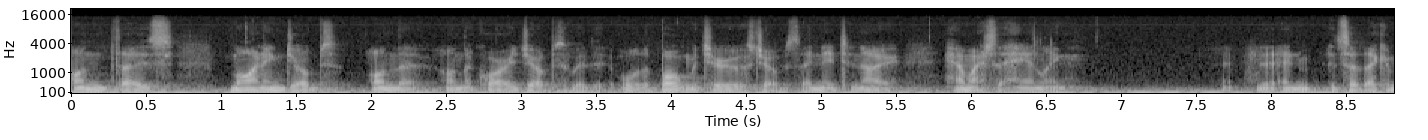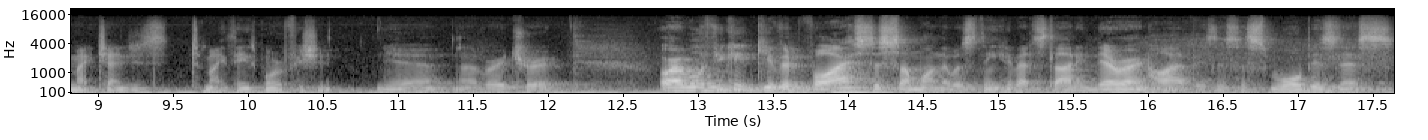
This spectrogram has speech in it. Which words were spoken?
on those mining jobs, on the on the quarry jobs, with or the bulk materials jobs, they need to know how much they're handling, and, and so they can make changes to make things more efficient. Yeah, no, very true. All right, well, if you could give advice to someone that was thinking about starting their own hire business, a small business,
